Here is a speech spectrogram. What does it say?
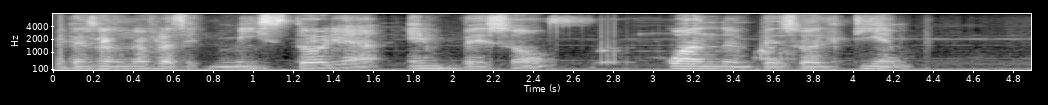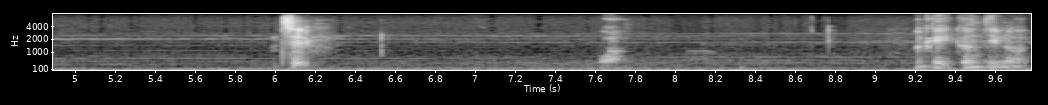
pensando en una frase. Mi historia empezó cuando empezó el tiempo. Sí. Wow. Ok, continúa.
